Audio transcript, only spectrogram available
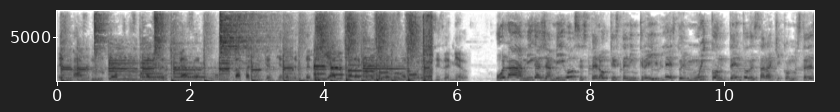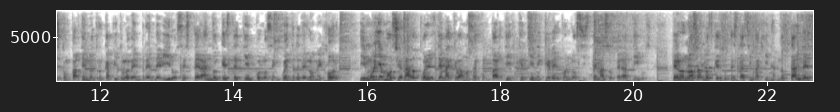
Es más, ni siquiera tienes que salir de tu casa, basta con que enciendas el telediario para que recibas esa sobredosis de miedo. Hola amigas y amigos, espero que estén increíbles. Estoy muy contento de estar aquí con ustedes compartiendo otro capítulo de Emprendevirus, esperando que este tiempo los encuentre de lo mejor y muy emocionado por el tema que vamos a compartir que tiene que ver con los sistemas operativos. Pero no son los que tú te estás imaginando tal vez,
